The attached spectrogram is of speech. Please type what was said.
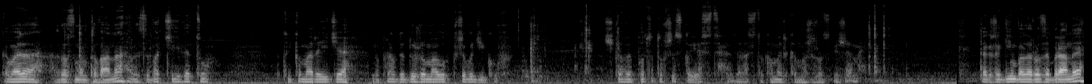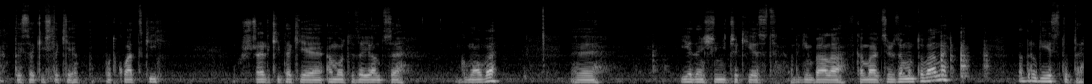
Kamera rozmontowana, ale zobaczcie ile tu do tej kamery idzie naprawdę dużo małych przewodzików. Ciekawe po co to wszystko jest. Zaraz to kamerkę może rozbierzemy. Także gimbal rozebrany. To są jakieś takie podkładki, szczelki takie amortyzujące gumowe. Yy, Jeden silniczek jest od gimbala w kamerce już zamontowany, a drugi jest tutaj.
